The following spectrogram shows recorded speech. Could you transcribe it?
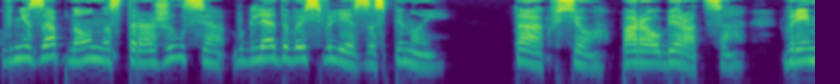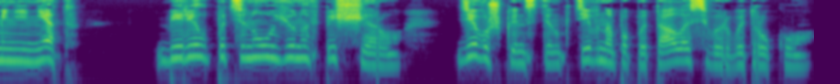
Внезапно он насторожился, вглядываясь в лес за спиной. «Так, все, пора убираться. Времени нет». Берил потянул Юну в пещеру. Девушка инстинктивно попыталась вырвать руку.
